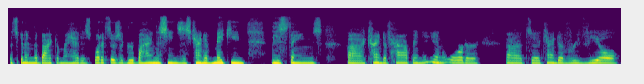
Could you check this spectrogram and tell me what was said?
that's been in the back of my head: is what if there's a group behind the scenes that's kind of making these things uh, kind of happen in order uh, to kind of reveal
